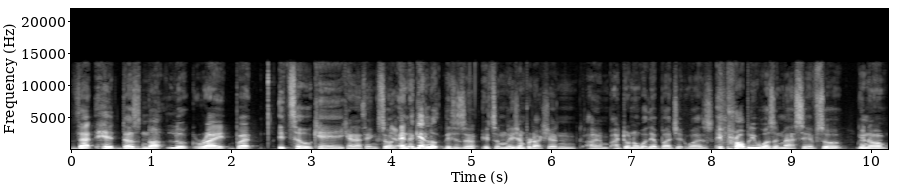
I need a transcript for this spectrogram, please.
that hit does not look right, but it's okay, kind of thing. So, Yeah. and again, look, this is a it's a Malaysian production. Um, I don't know what their budget was. It probably wasn't massive, so you know.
